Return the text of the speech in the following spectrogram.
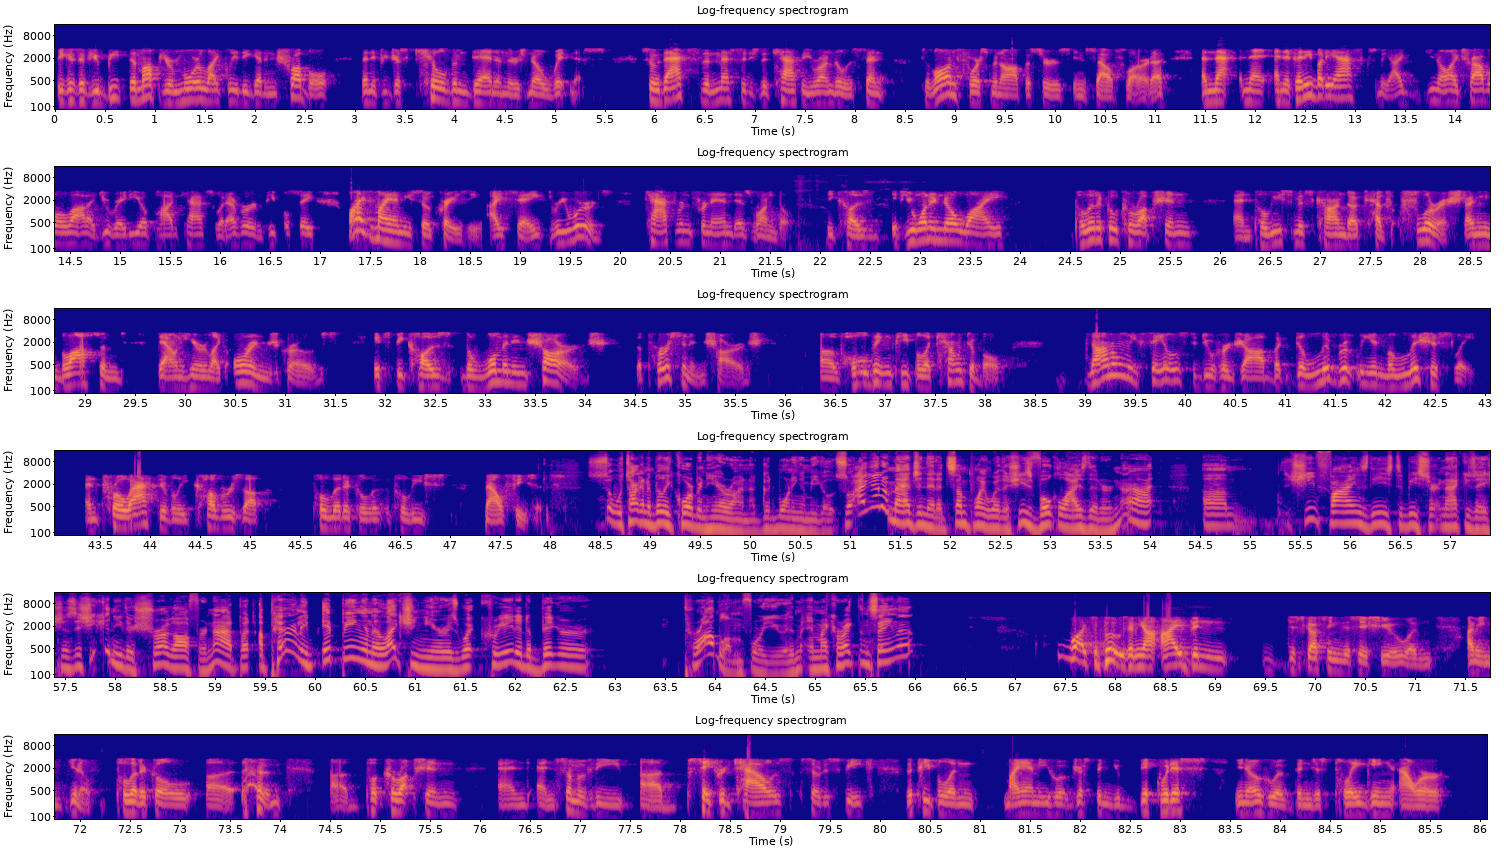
Because if you beat them up, you're more likely to get in trouble than if you just kill them dead and there's no witness. So that's the message that Kathy Rundle has sent to law enforcement officers in South Florida. And that, and that, and if anybody asks me, I, you know, I travel a lot, I do radio podcasts, whatever, and people say, why is Miami so crazy? I say three words, Katherine Fernandez Rundle. Because if you want to know why political corruption and police misconduct have flourished, I mean, blossomed down here like orange groves, it's because the woman in charge, the person in charge of holding people accountable not only fails to do her job, but deliberately and maliciously and proactively covers up political and police malfeasance. So we're talking to Billy Corben here on a Good Morning Amigo. So I got to imagine that at some point, whether she's vocalized it or not, um, she finds these to be certain accusations that she can either shrug off or not. But apparently, it being an election year is what created a bigger problem for you. Am, am I correct in saying that? Well, I suppose. I mean, I, have been discussing this issue, and I mean, you know, political uh, uh, corruption and and some of the uh, sacred cows, so to speak, the people in Miami who have just been ubiquitous, you know, who have been just plaguing our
